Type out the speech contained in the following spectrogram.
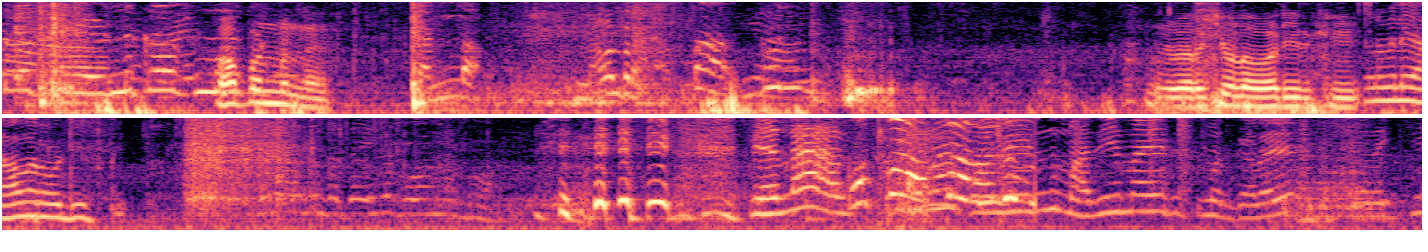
காசு ரெண்டு காசு ஓப்பன் பண்ணு. நல்லா. நவல்றா இது வரைக்கும் இவ்வளோ ஓடி இருக்கு. இவ்வளோ ஓடி இருக்கு. ஏன்னா மதியமாயிருச்சு மக்களே. இப்போதைக்கு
